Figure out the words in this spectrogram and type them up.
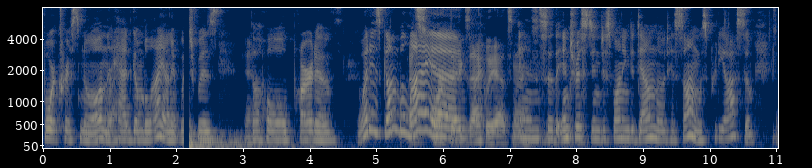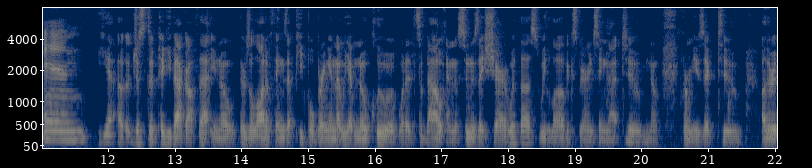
for Chris Knoll, and right. that had Gumbalaya on it, which was yeah. the whole part of what is Gumbalaya? It, exactly. Yeah, it's nice. And so the interest in just wanting to download his song was pretty awesome. And yeah, uh, just to piggyback off that, you know, there's a lot of things that people bring in that we have no clue what it's about, and as soon as they share it with us, we love experiencing that too. You know, from music to other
